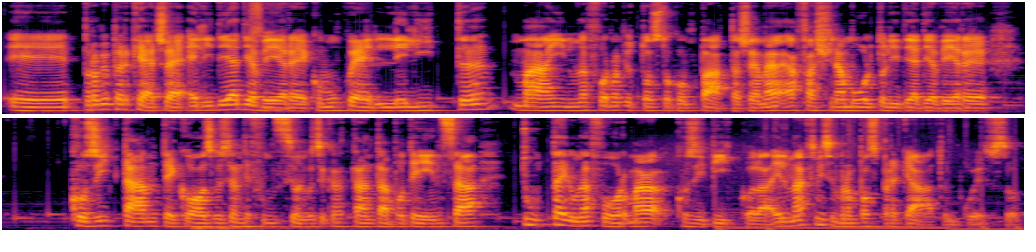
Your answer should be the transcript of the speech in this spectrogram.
E proprio perché, cioè, è l'idea di avere comunque l'elite, ma in una forma piuttosto compatta. Cioè, a me affascina molto l'idea di avere così tante cose, così tante funzioni, così tanta potenza, tutta in una forma così piccola. E il Max mi sembra un po' sprecato in questo.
